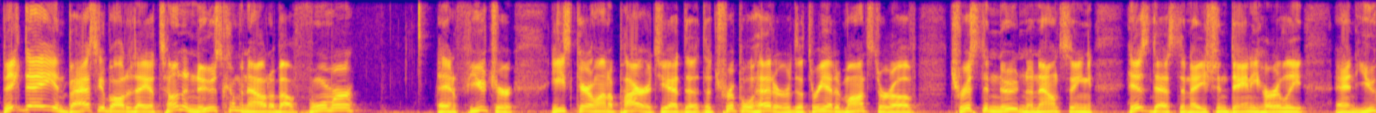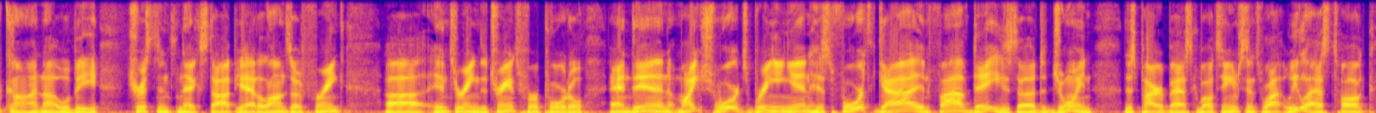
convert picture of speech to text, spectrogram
big day in basketball today. A ton of news coming out about former and future East Carolina Pirates. You had the, the triple header, the three headed monster of Tristen Newton announcing his destination. Danny Hurley and UConn uh, will be Tristen's next stop. You had Alanzo Frink. Uh, entering the transfer portal, and then Mike Schwartz bringing in his fourth guy in five days uh, to join this Pirate basketball team. Since we last talked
